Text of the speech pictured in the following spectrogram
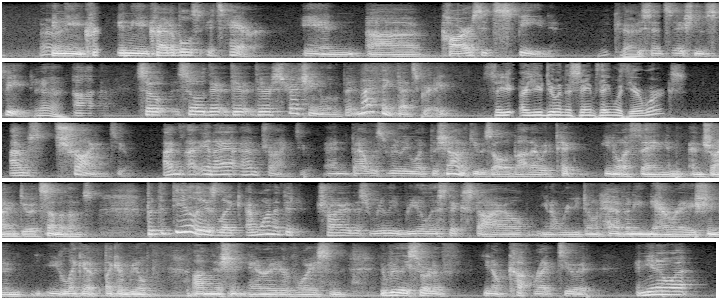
in the in the Incredibles, it's hair in uh, cars, it's speed. Okay. The sensation of speed. Yeah. Uh, so so they're they're they're stretching a little bit, and I think that's great. So you, are you doing the same thing with your works? I was trying to. I'm and I am trying to, and that was really what the Seanachai was all about. I would pick you know a thing and, and try and do it. Some of those, but the deal is like I wanted to try this really realistic style, you know, where you don't have any narration and you like a like a real omniscient narrator voice, and really sort of you know cut right to it. And you know what?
